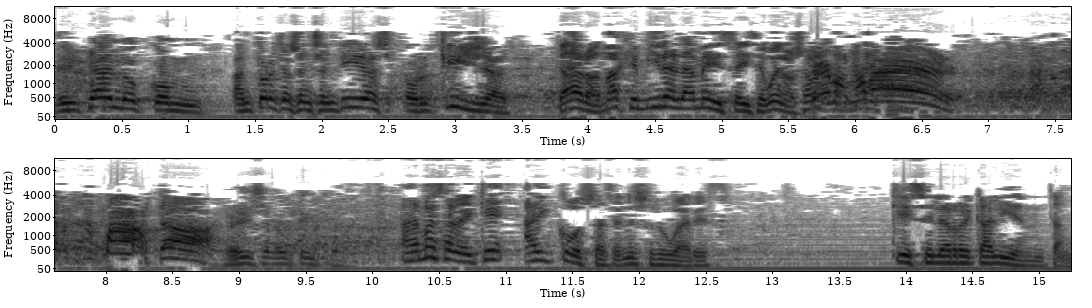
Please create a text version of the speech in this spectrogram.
gritando con antorchas encendidas, horquillas. Claro, además que mira la mesa y dice, bueno, ya ¡Queremos comer! ¡Basta! Le dicen a un tipo. Además, ¿sabe qué? Hay cosas en esos lugares que se le recalientan.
